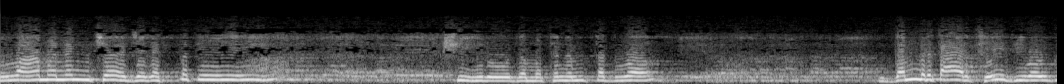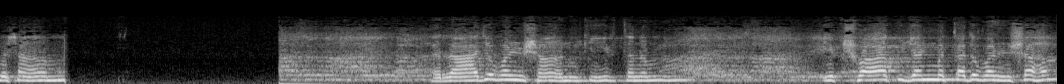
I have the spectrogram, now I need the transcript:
वामनम् च जगत्पते। क्षीरोदमथनम् तद्व। दमृतार्थे दिवौकशाम्। राजवंशानुकीर्तनम्। इक्ष्वाकुजन्म तद्वंशः।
